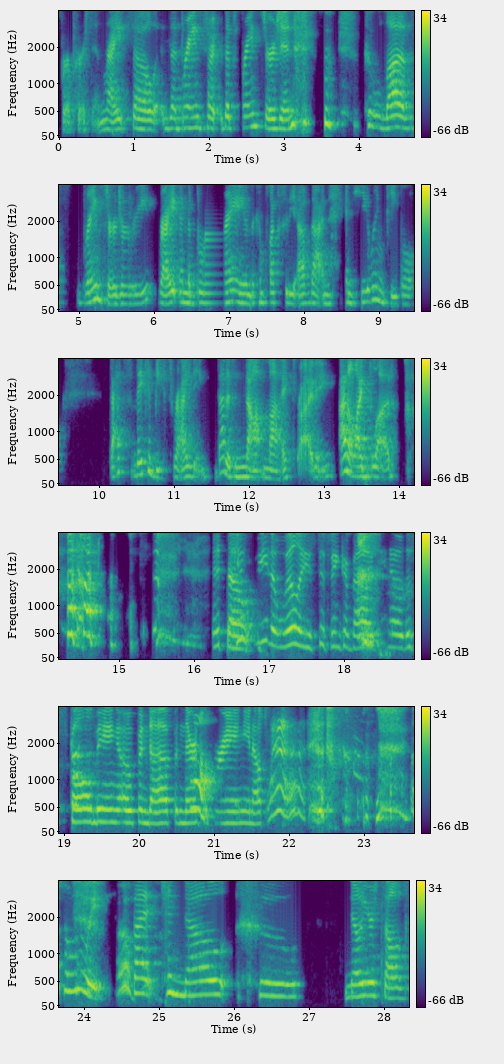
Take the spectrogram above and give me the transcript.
for a person right? So the brain sur- the brain surgeon who loves brain surgery right? And the brain the complexity of that and, and healing people that's they could be thriving. That is not my thriving. I don't like blood. It so, gives me the willies to think about you know the skull being opened up and there's oh. the brain you know. Totally. Oh. but to know who know yourself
